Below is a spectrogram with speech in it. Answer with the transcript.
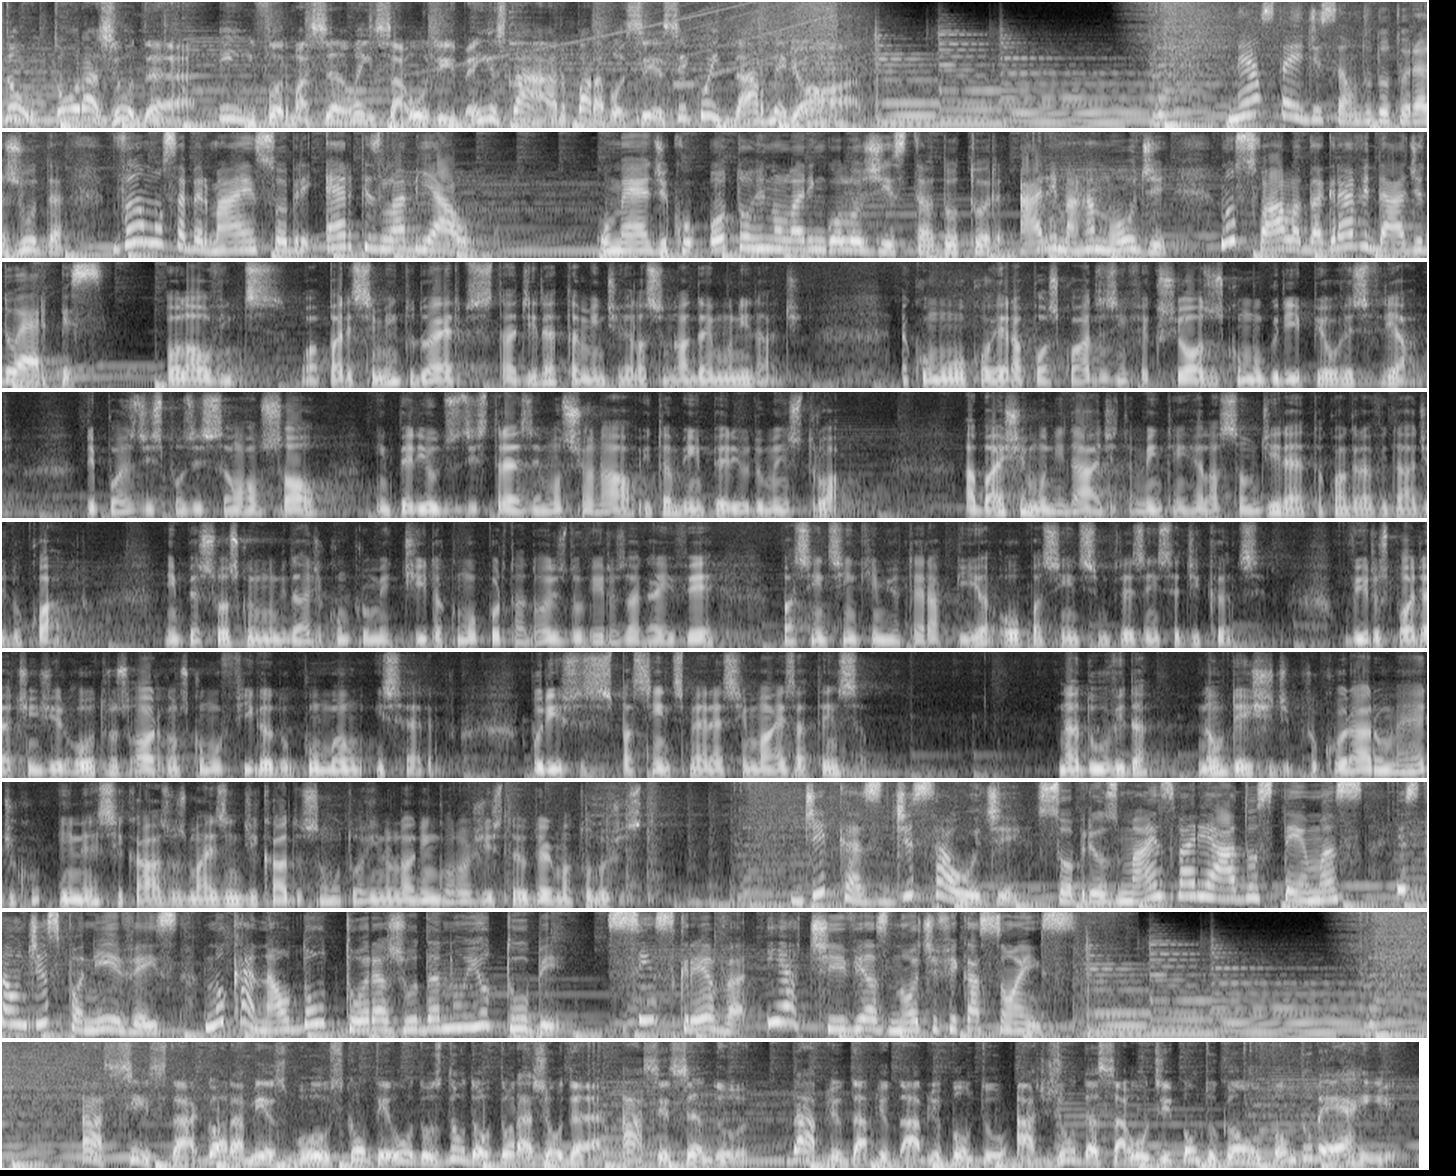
Doutor Ajuda. Informação em saúde e bem-estar para você se cuidar melhor. Nesta edição do Doutor Ajuda, vamos saber mais sobre herpes labial. O médico otorrinolaringologista Dr. Ali Mahamoud nos fala da gravidade do herpes. Olá, ouvintes. O aparecimento do herpes está diretamente relacionado à imunidade. É comum ocorrer após quadros infecciosos como gripe ou resfriado depois de exposição ao sol, em períodos de estresse emocional e também em período menstrual. A baixa imunidade também tem relação direta com a gravidade do quadro. Em pessoas com imunidade comprometida, como portadores do vírus HIV, pacientes em quimioterapia ou pacientes em presença de câncer. O vírus pode atingir outros órgãos como fígado, pulmão e cérebro. Por isso, esses pacientes merecem mais atenção. Na dúvida, não deixe de procurar o um médico e, nesse caso, os mais indicados são o torrinolaringologista e o dermatologista. Dicas de saúde sobre os mais variados temas estão disponíveis no canal Doutor Ajuda no YouTube. Se inscreva e ative as notificações. Assista agora mesmo os conteúdos do Doutor Ajuda acessando www.ajudasaude.com.br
